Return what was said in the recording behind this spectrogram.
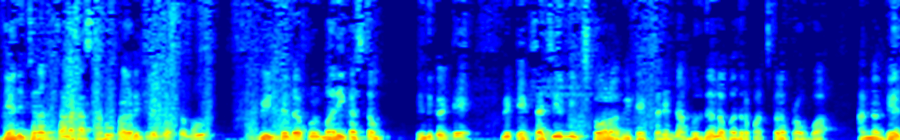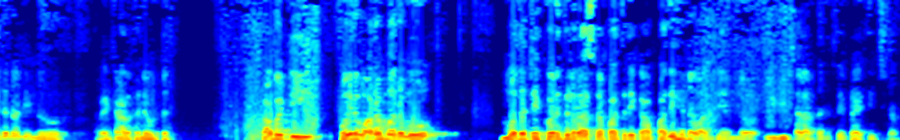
ధ్యానించడం చాలా కష్టము ప్రకటించడం కష్టము వింటున్నప్పుడు మరీ కష్టం. ఎందుకంటే వీటిని ఎట్లా జీర్ణించుకోవాలా? వీటి ఎట్లా నేను నా హృదయంలో భద్రపరచుకోవాలా ప్రవ్వా? అన్న వేదన నిన్ను వెంటాడుతూనే ఉంటుంది. కాబట్టి పోయిన వారం మనము మొదటి కొరింతలు రాసిన పత్రిక పదిహేనవ అధ్యాయంలో ఈ విషయాలు అర్థం చేసే ప్రయత్నించినాం.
